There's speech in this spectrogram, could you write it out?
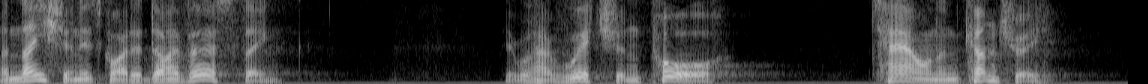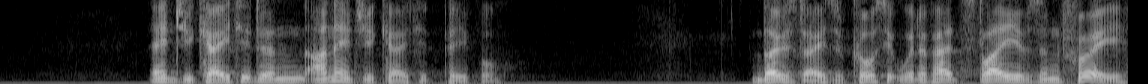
a nation is quite a diverse thing. It will have rich and poor, town and country, educated and uneducated people. In those days, of course, it would have had slaves and free.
